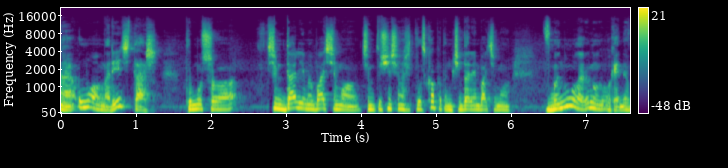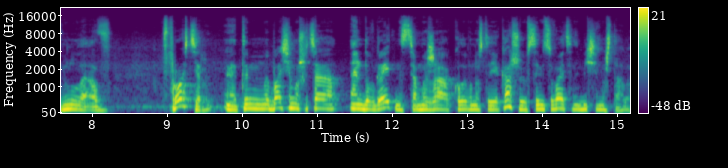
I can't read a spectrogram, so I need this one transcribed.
е, умовна річ теж, тому що чим далі ми бачимо, чим точніше наші телескопи, тим чим далі ми бачимо в минуле, ну окей, не в минуле, а в, в простір, е, тим ми бачимо, що ця end of greatness, ця межа, коли воно стає кашею, все відсувається на більші масштаби.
